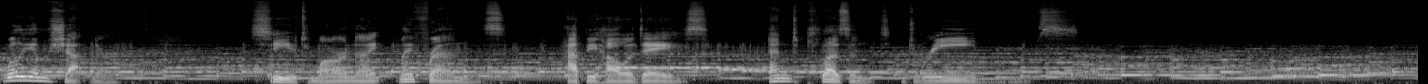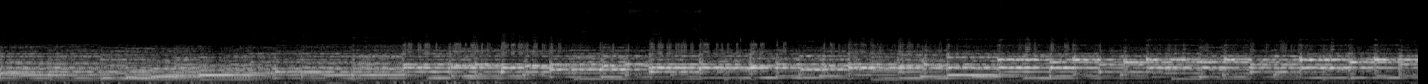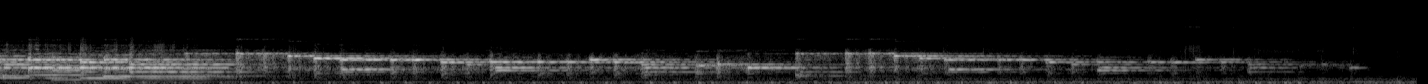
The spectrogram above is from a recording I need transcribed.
William Shatner. See you tomorrow night, my friends. Happy holidays and pleasant dreams.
